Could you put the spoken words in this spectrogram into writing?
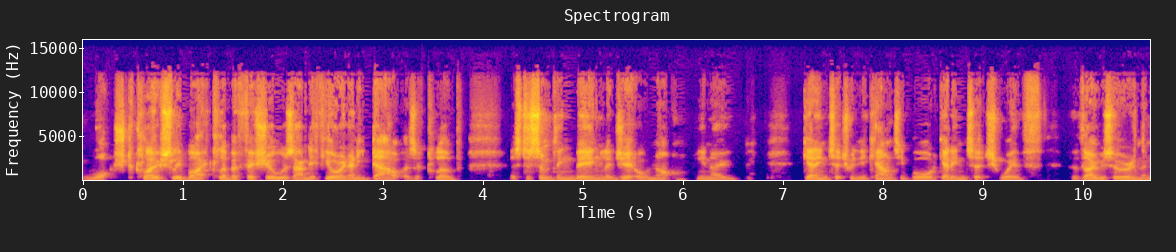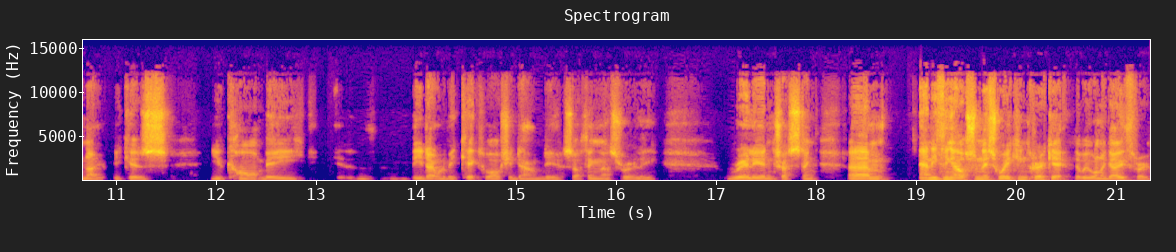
watched closely by club officials. And if you're in any doubt as a club as to something being legit or not, you know, get in touch with your county board, get in touch with those who are in the know, because you can't be, you don't want to be kicked whilst you're down, do you? So I think that's really, really interesting. Um, anything else from this week in cricket that we want to go through?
